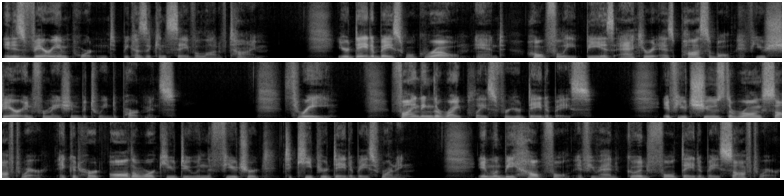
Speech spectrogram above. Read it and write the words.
it is very important because it can save a lot of time. Your database will grow and, hopefully, be as accurate as possible if you share information between departments. 3. Finding the right place for your database. If you choose the wrong software, it could hurt all the work you do in the future to keep your database running. It would be helpful if you had good full database software.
